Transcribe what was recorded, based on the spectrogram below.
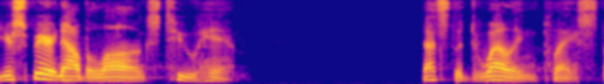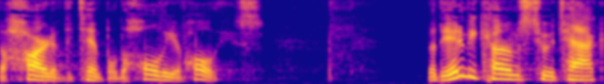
Your spirit now belongs to him. That's the dwelling place, the heart of the temple, the Holy of Holies. But the enemy comes to attack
